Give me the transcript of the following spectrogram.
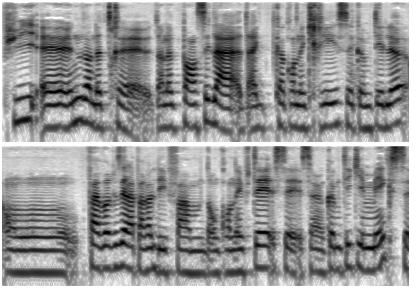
Puis, euh, nous, dans notre, dans notre pensée, quand on a créé ce comité-là, on favorisait la parole des femmes. Donc, on invitait, c'est un comité qui est mixte,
